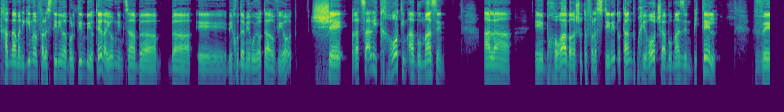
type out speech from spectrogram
אחד מהמנהיגים הפלסטינים הבולטים ביותר, היום נמצא ב, ב, אה, באיחוד האמירויות הערביות, שרצה להתחרות עם אבו מאזן על הבכורה ברשות הפלסטינית, אותן בחירות שאבו מאזן ביטל, והייתי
